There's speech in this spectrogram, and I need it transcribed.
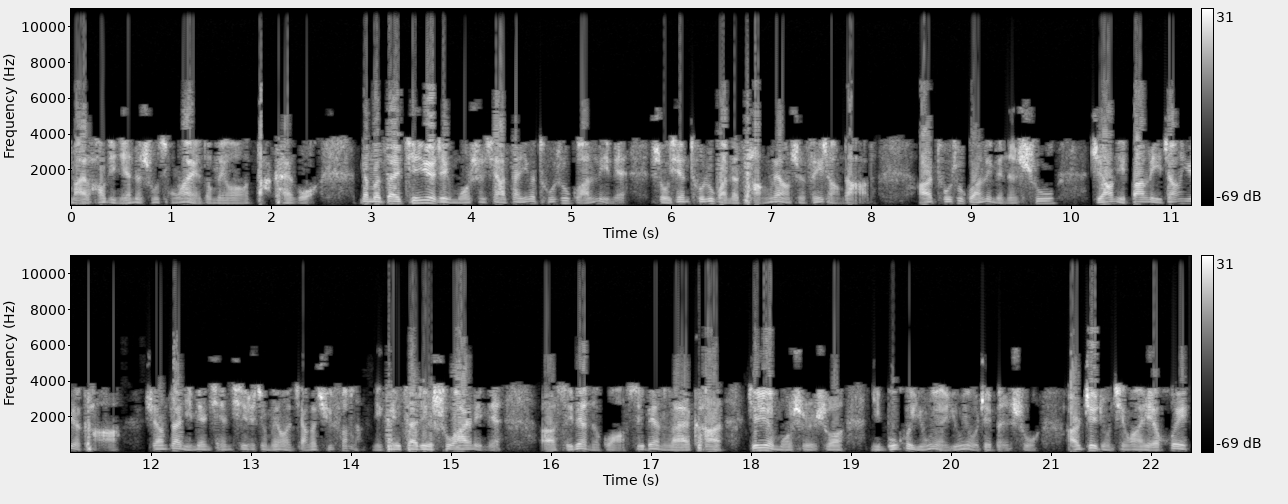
买了好几年的书，从来也都没有打开过。那么在借阅这个模式下，在一个图书馆里面，首先图书馆的藏量是非常大的，而图书馆里面的书，只要你办了一张月卡。实际上，在你面前其实就没有价格区分了。你可以在这个书海里面，啊，随便的逛，随便的来看。借阅模式说，你不会永远拥有这本书，而这种情况也会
